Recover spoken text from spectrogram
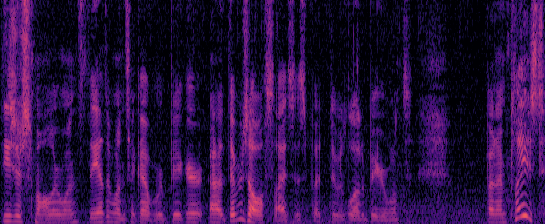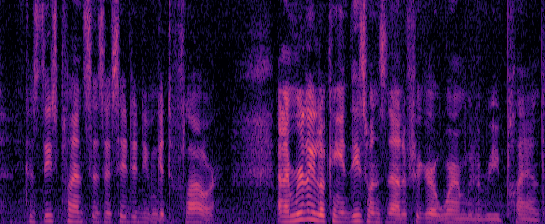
These are smaller ones. The other ones I got were bigger. Uh, there was all sizes, but there was a lot of bigger ones. But I'm pleased because these plants, as I say, didn't even get to flower. And I'm really looking at these ones now to figure out where I'm going to replant.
